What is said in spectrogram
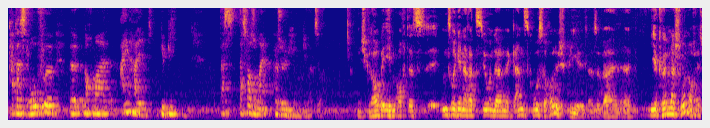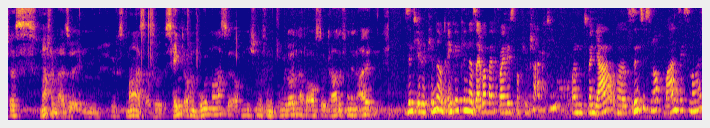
Katastrophe äh, nochmal Einhalt gebieten. Das, das war so meine persönliche Motivation. Ich glaube eben auch, dass äh, unsere Generation da eine ganz große Rolle spielt. Also weil äh, wir können da schon auch etwas machen, also im höchsten Maß. Also es hängt auch in hohem Maße, auch nicht nur von den jungen Leuten, aber auch so gerade von den Alten. Sind Ihre Kinder und Enkelkinder selber bei Fridays for Future aktiv? Und wenn ja, oder sind Sie es noch? Waren Sie es mal?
